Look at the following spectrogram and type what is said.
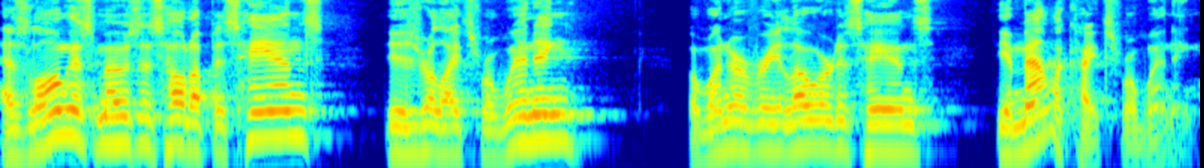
As long as Moses held up his hands, the Israelites were winning, but whenever he lowered his hands, the Amalekites were winning.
